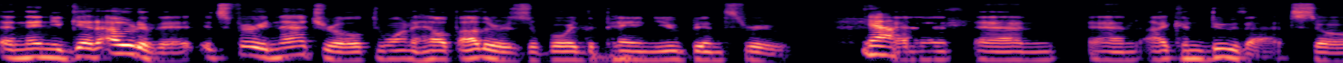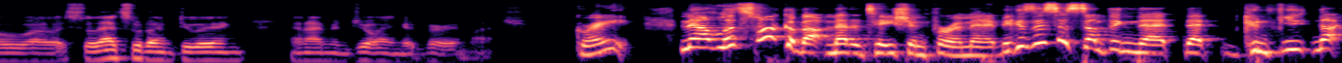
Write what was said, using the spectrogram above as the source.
and then you get out of it, it's very natural to want to help others avoid the pain you've been through. Yeah. And and, and I can do that. So uh, so that's what I'm doing, and I'm enjoying it very much. Great. Now let's talk about meditation for a minute because this is something that that confuse not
